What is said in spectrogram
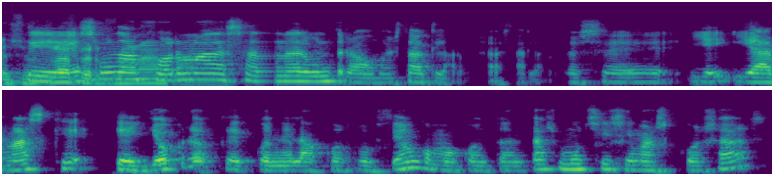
és, Sí. es una forma de sanar un trauma, está claro. está claro. Pues, eh, y, y además que, que yo creo que con la corrupción, como con tantas muchísimas cosas,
